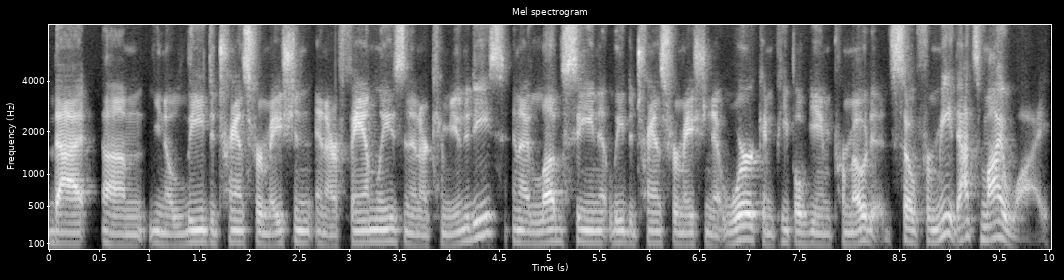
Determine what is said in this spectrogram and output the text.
that um, you know lead to transformation in our families and in our communities and i love seeing it lead to transformation at work and people being promoted so for me that's my why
